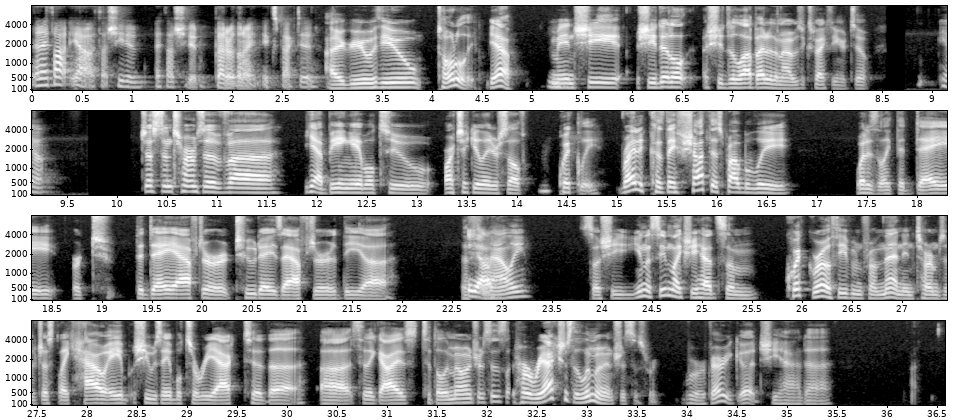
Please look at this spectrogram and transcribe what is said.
and I thought, yeah, I thought she did. I thought she did better than I expected. I agree with you totally. Yeah. I mean, she she did a, she did a lot better than I was expecting her to. Yeah, Just in terms of uh yeah, being able to articulate herself quickly. Right? Cuz they shot this probably what is it like the day or two the day after or 2 days after the uh the Yeah. finale. So she, you know, seemed like she had some quick growth even from then in terms of just like how able she was able to react to the uh to the guys to the limo entrances. Her reactions to the limo entrances were were very good. She had uh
